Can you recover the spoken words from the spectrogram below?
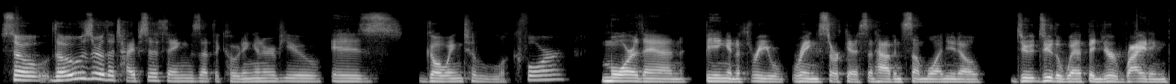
So, those are the types of things that the coding interview is going to look for more than being in a three ring circus and having someone, you know, do do the whip and you're writing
